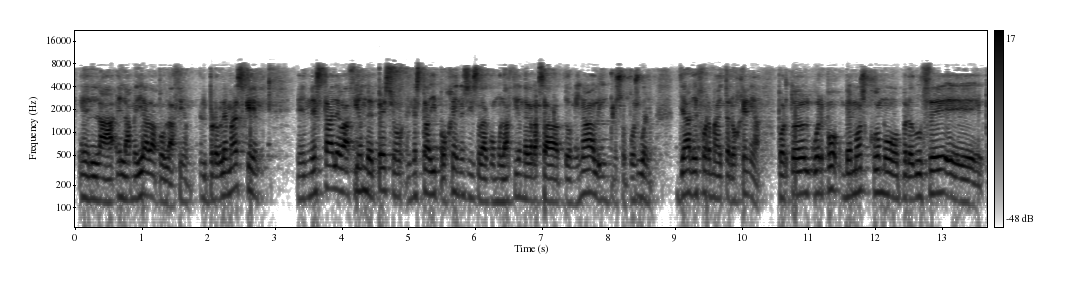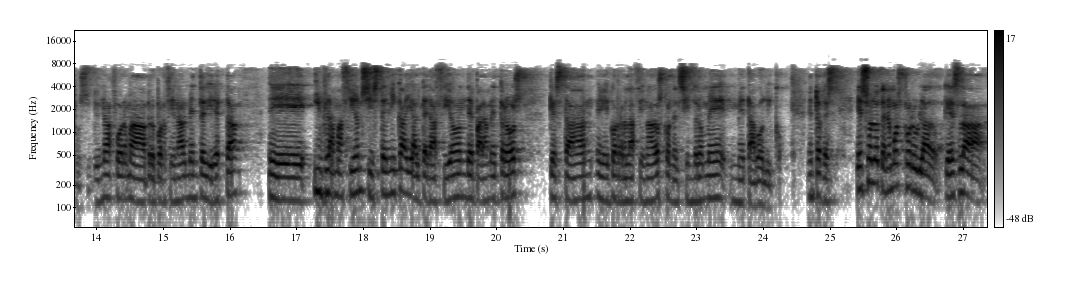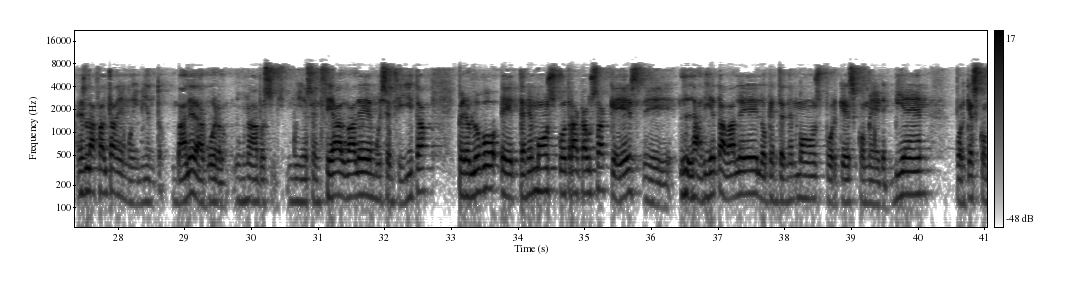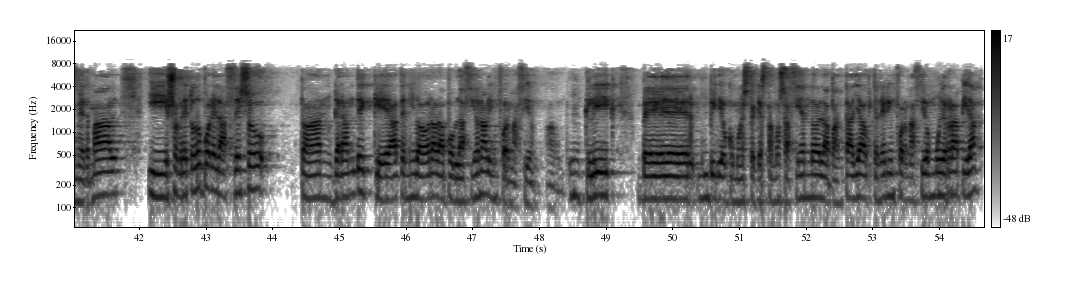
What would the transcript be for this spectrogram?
en, la, en la medida de la población. El problema es que en esta elevación de peso, en esta adipogénesis, la acumulación de grasa abdominal, incluso, pues bueno, ya de forma heterogénea por todo el cuerpo, vemos cómo produce, eh, pues de una forma proporcionalmente directa, eh, inflamación sistémica y alteración de parámetros que están eh, correlacionados con el síndrome metabólico. Entonces, eso lo tenemos por un lado, que es la, es la falta de movimiento, ¿vale? De acuerdo, una pues, muy esencial, ¿vale? Muy sencillita. Pero luego eh, tenemos otra causa que es eh, la dieta, ¿vale? Lo que entendemos por qué es comer bien, por qué es comer mal y sobre todo por el acceso tan grande que ha tenido ahora la población a la información. Un clic, ver un vídeo como este que estamos haciendo en la pantalla, obtener información muy rápida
